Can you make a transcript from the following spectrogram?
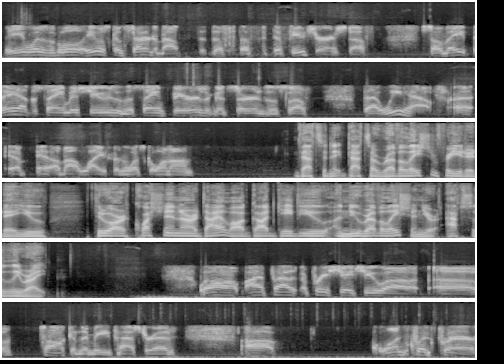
he was a little he was concerned about the, the the future and stuff. So they they have the same issues and the same fears and concerns and stuff that we have uh, about life and what's going on. That's a that's a revelation for you today. You through our question and our dialogue, God gave you a new revelation. You're absolutely right. Well, I appreciate you uh, uh, talking to me, Pastor Ed. Uh, one quick prayer.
